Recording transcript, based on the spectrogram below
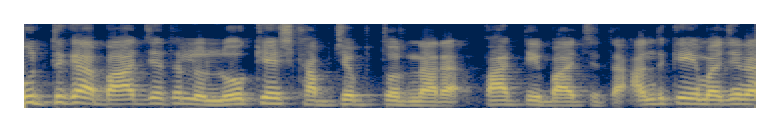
పూర్తిగా బాధ్యతలు లోకేష్కి అప్పచెప్తున్నారా పార్టీ బాధ్యత. అందుకే ఈ మధ్యన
